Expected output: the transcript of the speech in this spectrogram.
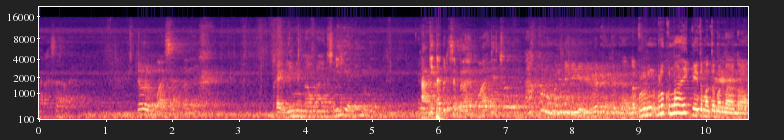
ngerasa dia belum puasa ya Kayak dingin auranya di sini. iya dingin tapi tapi di sebelah gua aja cuy Aku merinding gini Nah, belum belum naik nih teman-teman nah. Nah.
